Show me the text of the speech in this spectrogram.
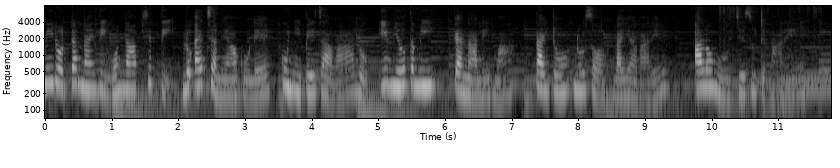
မိတို့တတ်နိုင်သည့်ဝန်နာဖြစ်သည့်လိုအပ်ချက်များကိုလည်းကူညီပေးကြပါလို့ဤမျိုးသမီးကန္နာလေးမှာတိုက်တွန်းနှိုးဆော်လိုက်ရပါတယ်အားလုံးကိုကျေးဇူးတင်ပါတယ်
